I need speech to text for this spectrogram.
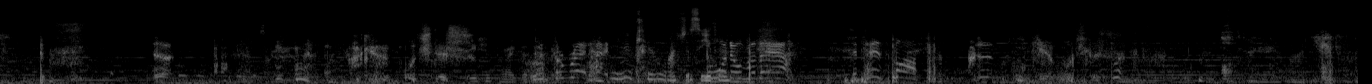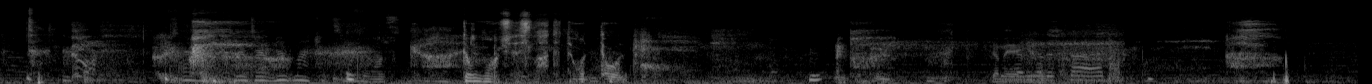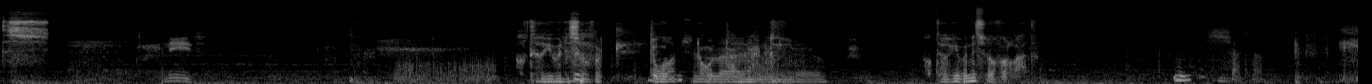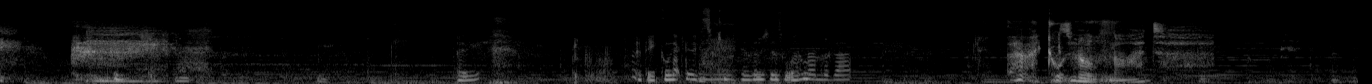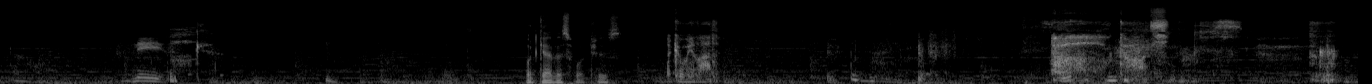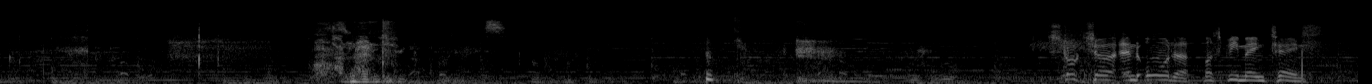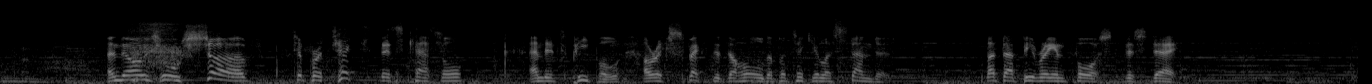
I can't watch this. Who's the redhead? You can't watch this The either. one over there! It's his fault! Can't watch this. Turns out not much. It's mm. Don't watch this, lad. Don't, don't. Come here. Knees. I'll tell you when it's over. Don't, don't turn around. I'll tell you when it's over, lad. Mm. Shut up. Are they, are they going to execute the others as well? remember that. Uh, I don't know, Not. Knees. What Gavis watches. Look away, lad. Oh, God. Turn round. Structure and order must be maintained. And those who serve to protect this castle and its people are expected to hold a particular standard. Let that be reinforced this day.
